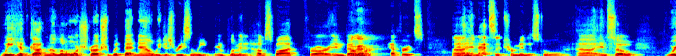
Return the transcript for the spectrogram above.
we have gotten a little more structured with that now. We just recently implemented HubSpot for our inbound Okay. marketing efforts, uh, Mhm. and that's a tremendous tool. Uh, and so we're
